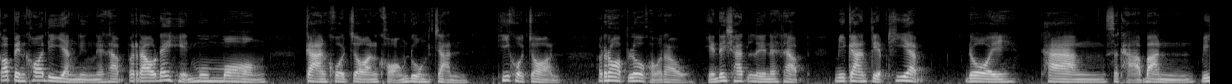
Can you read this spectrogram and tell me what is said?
ก็เป็นข้อดีอย่างหนึ่งนะครับ เราได้เห็นมุมมองการโคจรของดวงจันทร์ที่โคจร รอบโลกของเราเห็นได้ชัดเลยนะครับ มีการเปรียบเทียบโดยทางสถาบันวิ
